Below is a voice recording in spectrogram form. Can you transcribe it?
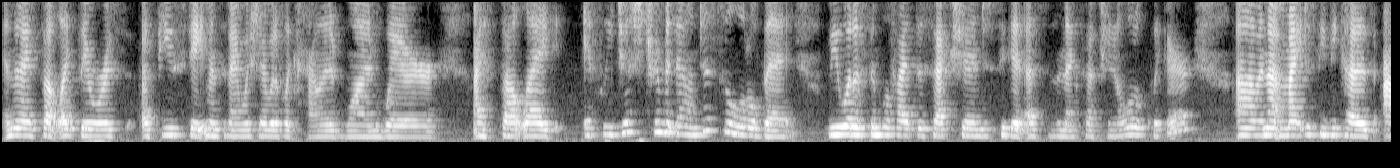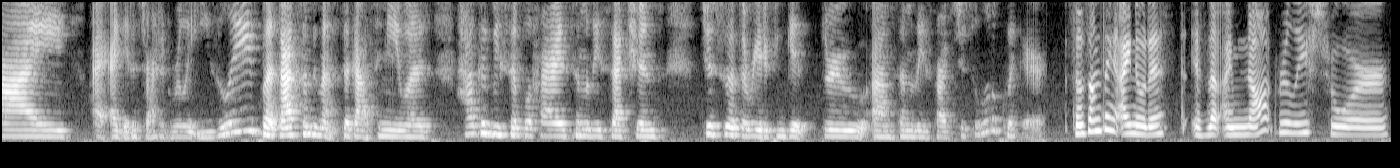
And then I felt like there was a few statements and I wish I would have like highlighted one where I felt like if we just trimmed it down just a little bit, we would have simplified the section just to get us to the next section a little quicker. Um, and that might just be because I I, I, get distracted really easily. But that's something that stuck out to me was how could we simplify some of these sections just so that the reader can get through um, some of these parts just a little quicker. So something I noticed is that I'm not really sure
